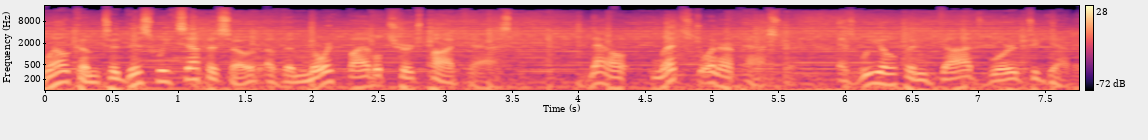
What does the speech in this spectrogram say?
Welcome to this week's episode of the North Bible Church Podcast. Now, let's join our pastor as we open God's Word together.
